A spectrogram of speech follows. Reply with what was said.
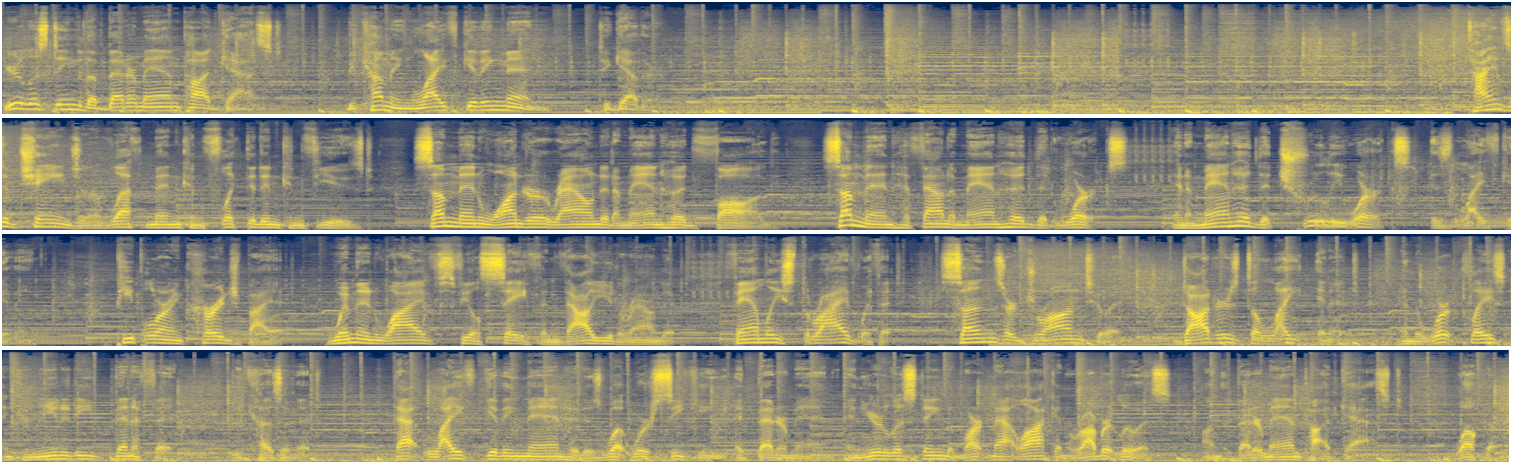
You're listening to the Better Man Podcast, becoming life giving men together. Times have changed and have left men conflicted and confused. Some men wander around in a manhood fog. Some men have found a manhood that works, and a manhood that truly works is life giving. People are encouraged by it. Women and wives feel safe and valued around it. Families thrive with it. Sons are drawn to it, daughters delight in it, and the workplace and community benefit because of it. That life giving manhood is what we're seeking at Better Man, and you're listening to Mark Matlock and Robert Lewis on the Better Man Podcast. Welcome.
